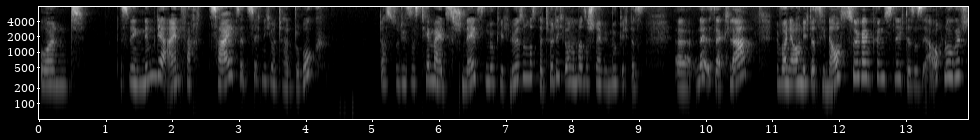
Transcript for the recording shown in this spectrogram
Und deswegen nimm dir einfach Zeit, setz dich nicht unter Druck dass du dieses Thema jetzt schnellstmöglich lösen musst. Natürlich wollen wir immer so schnell wie möglich das, äh, ne, ist ja klar. Wir wollen ja auch nicht das hinauszögern künstlich, das ist ja auch logisch.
